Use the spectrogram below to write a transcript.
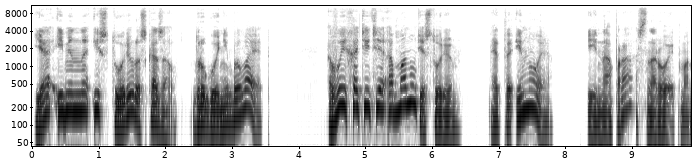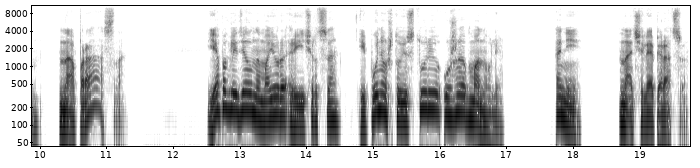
«Я именно историю рассказал, другой не бывает». «Вы хотите обмануть историю?» Это иное. И напрасно, Ройтман, напрасно. Я поглядел на майора Ричардса и понял, что историю уже обманули. Они начали операцию.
